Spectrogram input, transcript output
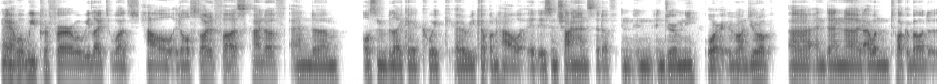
Yeah, what we prefer, what we like to watch, how it all started for us, kind of, and um, also maybe like a quick uh, recap on how it is in China instead of in, in, in Germany or around Europe. Uh, and then uh, I want to talk about uh,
